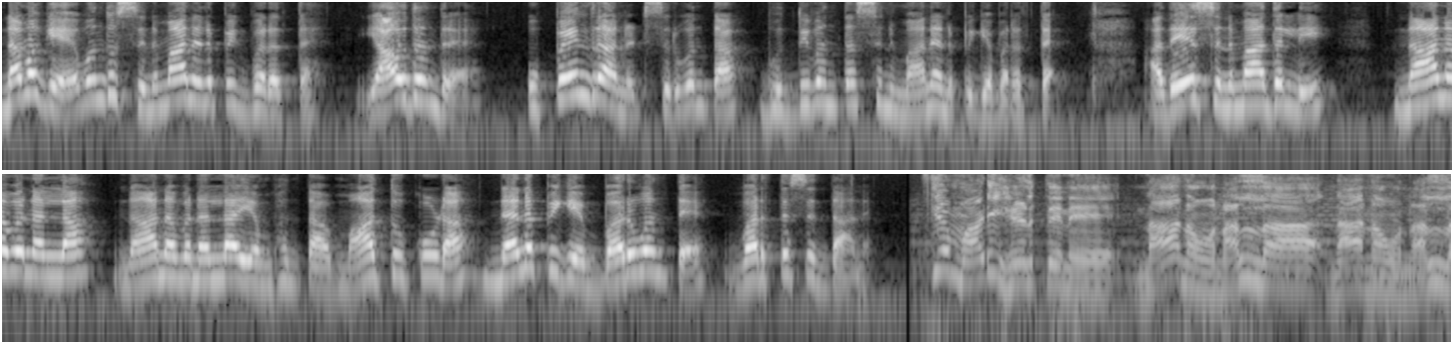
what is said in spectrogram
ನಮಗೆ ಒಂದು ಸಿನಿಮಾ ನೆನಪಿಗೆ ಬರುತ್ತೆ. ಯಾವುದಂದ್ರೆ ಉಪೇಂದ್ರ ನಟಿಸಿರುವಂತ ಬುದ್ಧಿವಂತ ಸಿನಿಮಾ ನೆನಪಿಗೆ ಬರುತ್ತೆ. ಅದೇ ಸಿನಿಮಾದಲ್ಲಿ ನಾನವನಲ್ಲ ನಾನವನಲ್ಲ ಎಂಬಂತ ಮಾತು ಕೂಡ ನೆನಪಿಗೆ ಬರುವಂತೆ ವರ್ತಿಸಿದ್ದಾನೆ. ಮಾಡಿ ಹೇಳ್ತೇನೆ ನಾನವನಲ್ಲ ನಾನವನಲ್ಲ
